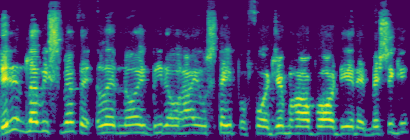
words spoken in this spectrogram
Didn't Lovie Smith at Illinois beat Ohio State before Jim Harbaugh did at Michigan?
